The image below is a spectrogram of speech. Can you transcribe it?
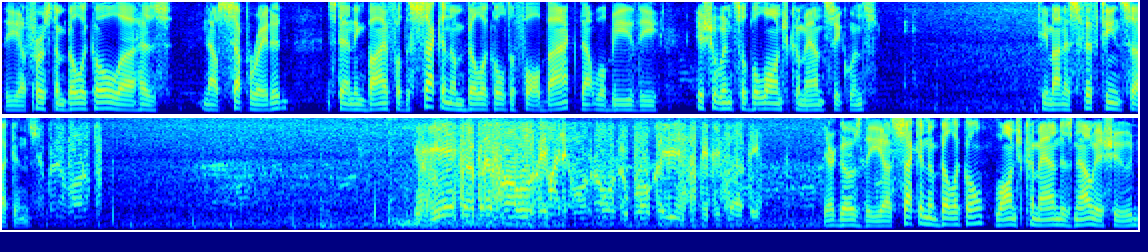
The uh, first umbilical uh, has now separated, standing by for the second umbilical to fall back. That will be the issuance of the launch command sequence. T minus 15 seconds. There goes the uh, second umbilical. Launch command is now issued.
